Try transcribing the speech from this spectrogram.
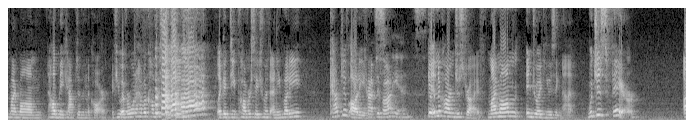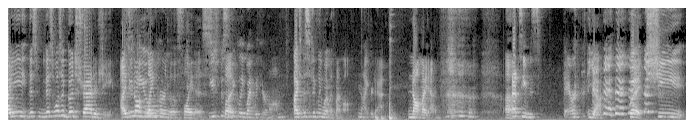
my mom held me captive in the car. If you ever want to have a conversation, like a deep conversation with anybody, captive audience. Captive audience. Get in a car and just drive. My mom enjoyed using that, which is fair. I this this was a good strategy. I do So not you- blame her in the slightest. You specifically went with your mom, I specifically went with my mom, not your dad. not my dad. Um, That seems fair. Yeah. but she,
